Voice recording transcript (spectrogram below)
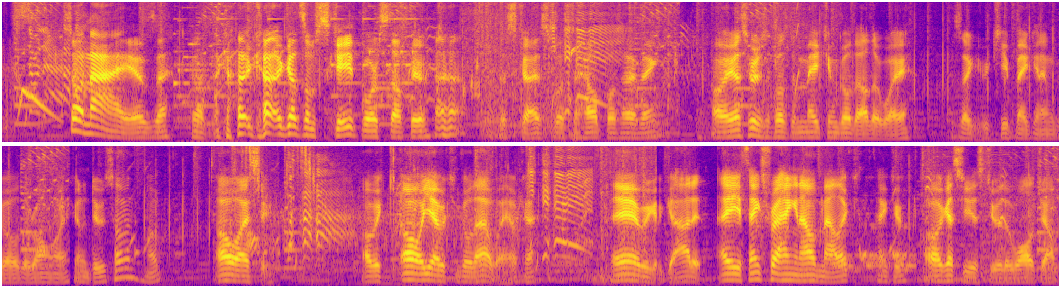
so nice. Got, got, got, got some skateboard stuff here. this guy's supposed to help us, I think. Oh, I guess we are supposed to make him go the other way. It's like we keep making him go the wrong way. Gonna do something? Nope. Oh, I see. Oh, we. Oh, yeah, we can go that way. Okay. There we go. Got it. Hey, thanks for hanging out, Malik. Thank you. Oh, I guess you just do the wall jump.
